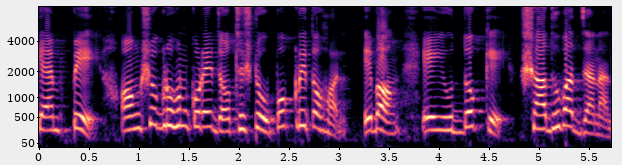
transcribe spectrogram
ক্যাম্পে অংশগ্রহণ করে যথেষ্ট উপকৃত হন এবং এই উদ্যোগকে সাধুবাদ জানান।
